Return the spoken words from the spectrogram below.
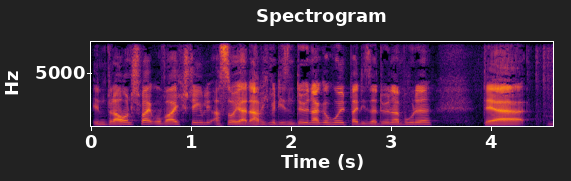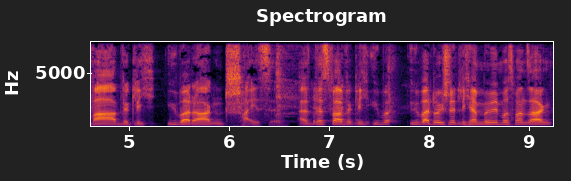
In Braunschweig, wo war ich stehen geblieben? Ach so, ja, da habe ich mir diesen Döner geholt bei dieser Dönerbude. Der war wirklich überragend scheiße. Also das war wirklich über, überdurchschnittlicher Müll, muss man sagen.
